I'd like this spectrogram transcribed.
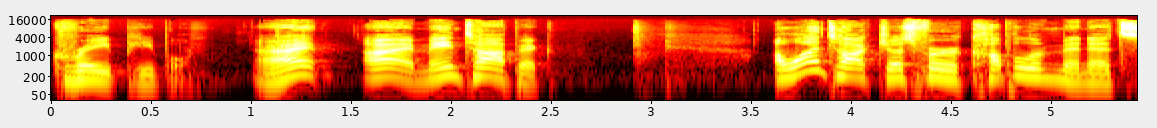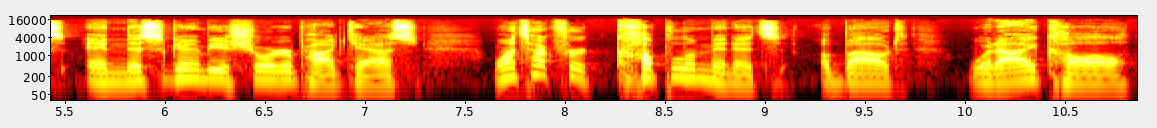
Great people. All right. All right. Main topic. I want to talk just for a couple of minutes, and this is going to be a shorter podcast. I want to talk for a couple of minutes about what I call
